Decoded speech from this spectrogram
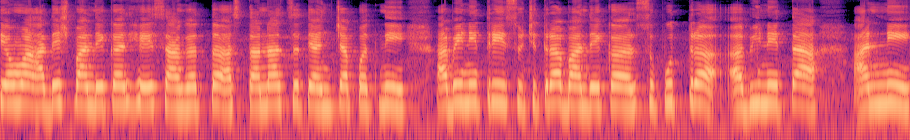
तेव्हा आदेश बांदेकर हे सांगत असतानाच त्यांच्या पत्नी अभिनेत्री सुचित्रा बांदेकर सुपुत्र अभिनेता आणि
